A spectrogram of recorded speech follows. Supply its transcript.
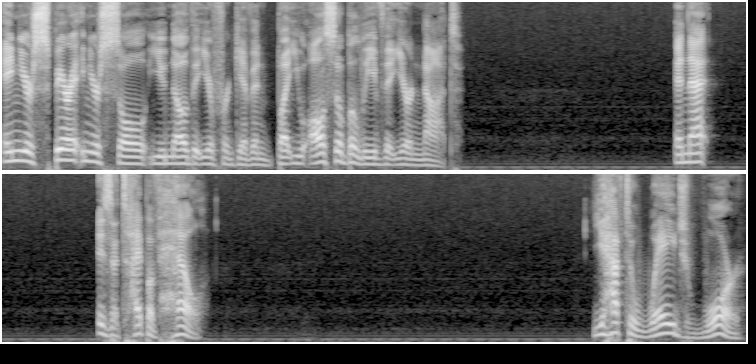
in your spirit, in your soul, you know that you're forgiven, but you also believe that you're not. And that is a type of hell. You have to wage war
